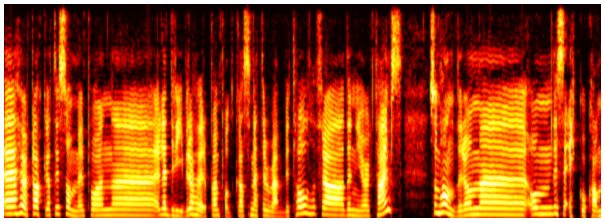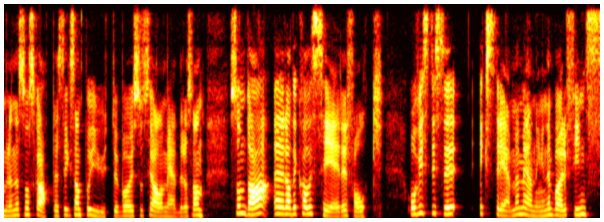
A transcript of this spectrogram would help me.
Jeg hørte akkurat i sommer på en eh, Eller jeg driver og hører på en podkast som heter Rabbit Hole fra The New York Times. Som handler om, eh, om disse ekkokamrene som skapes ikke sant, på YouTube og i sosiale medier og sånn. Som da eh, radikaliserer folk. Og hvis disse ekstreme meningene bare fins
